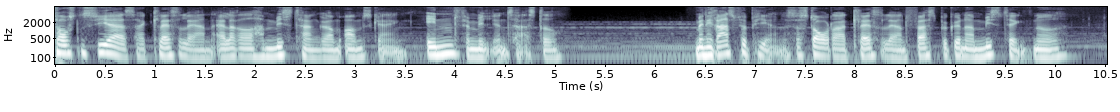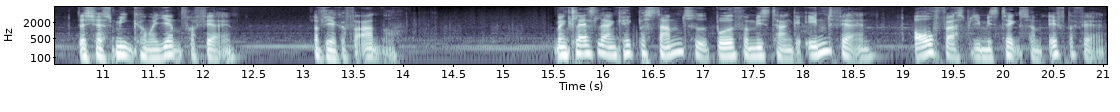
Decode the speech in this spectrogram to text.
Torsten siger altså, at klasselæreren allerede har mistanke om omskæring, inden familien tager afsted. Men i retspapirerne så står der, at klasselæreren først begynder at mistænke noget, da Jasmin kommer hjem fra ferien og virker forandret. Men klasselæreren kan ikke på samme tid både få mistanke inden ferien og først blive mistænkt som efter ferien.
